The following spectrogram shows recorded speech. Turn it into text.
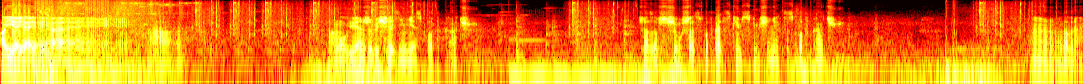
Ajajajajaj. A, mówiłem, żeby się z nim nie spotkać. Czy ja zawsze się muszę spotkać z kimś, z kim się nie chcę spotkać. E, dobra.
